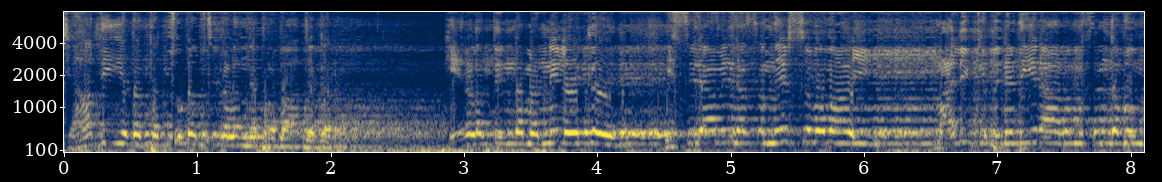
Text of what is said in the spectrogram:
ജാതീയത തച്ചുടച്ചു കളഞ്ഞ പ്രവാചകർ കേരളത്തിന്റെ മണ്ണിലേക്ക് ഇസ്ലാമിന്റെ സന്ദേശവുമായി മാലിക് ബിൻ ദീനാറും സംഘവും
